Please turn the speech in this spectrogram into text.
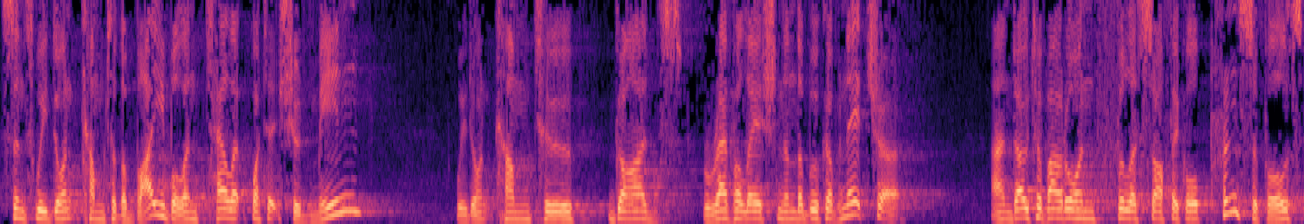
since we don't come to the Bible and tell it what it should mean, we don't come to God's revelation in the book of nature and out of our own philosophical principles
